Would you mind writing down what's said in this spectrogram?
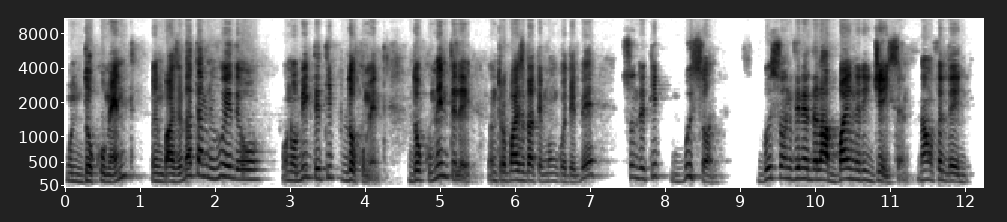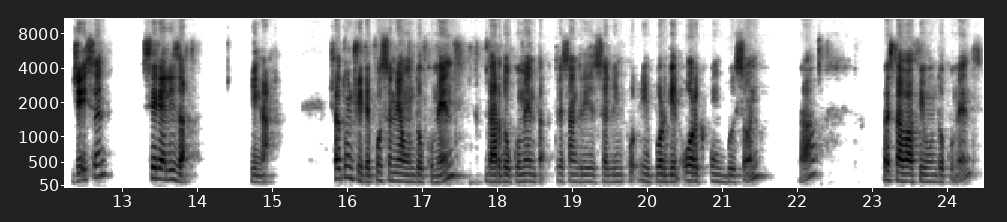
un document în bază de date, am nevoie de o, un obiect de tip document. Documentele într-o bază de date MongoDB sunt de tip BSON. BSON vine de la binary JSON, da? un fel de JSON serializat, binar. Și atunci, uite, pot să-mi iau un document, dar document trebuie să am grijă să-l import din org.bson. Da? Ăsta va fi un document,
